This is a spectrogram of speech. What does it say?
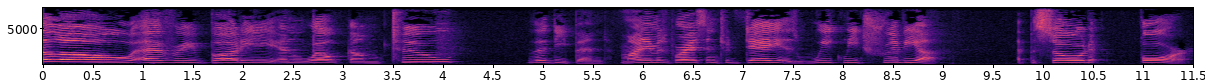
Hello, everybody, and welcome to the deep end. My name is Bryce, and today is weekly trivia, episode four.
